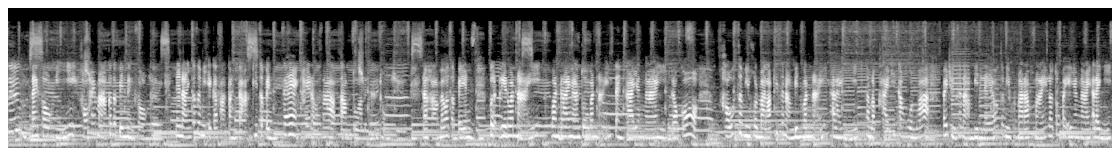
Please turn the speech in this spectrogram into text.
ซึ่งในซองนี้เขาให้มาก็จะเป็นหนึ่งซองเลย ในนั้นก็จะมีเอกสารต่างๆ ที่จะเป็นแจ้งให้เราทราบตามตัวเลยคือธงจือนะคะ ไม่ว่าจะเป็นเปิดเรียนวันไหน วันรายงานตัววันไหน แต่งกายยังไง แล้วก็เขาจะมีคนมารับที่สนามบินวันไหนอะไรอย่างนี้สำหรับใครที่กังวลว่าไปถึงสนามบินแล้วจะมีคนมารับไหมเราต้องไปเองยังไงอะไรอย่างนี้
